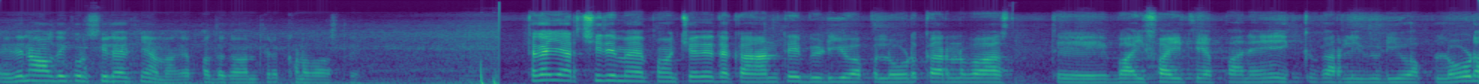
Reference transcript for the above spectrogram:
ਇਹਦੇ ਨਾਲ ਦੀ ਕੁਰਸੀ ਲੈ ਕੇ ਆਵਾਂਗੇ ਆਪਾਂ ਦੁਕਾਨ ਤੇ ਰੱਖਣ ਵਾਸਤੇ। ਤਾਂ ਗਾਇ ਅਰਸ਼ੀ ਦੇ ਮੈਂ ਪਹੁੰਚੇ ਤੇ ਦੁਕਾਨ ਤੇ ਵੀਡੀਓ ਅਪਲੋਡ ਕਰਨ ਵਾਸਤੇ ਤੇ ਵਾਈਫਾਈ ਤੇ ਆਪਾਂ ਨੇ ਇੱਕ ਕਰ ਲਈ ਵੀਡੀਓ ਅਪਲੋਡ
